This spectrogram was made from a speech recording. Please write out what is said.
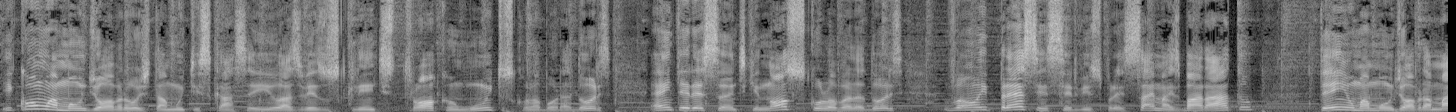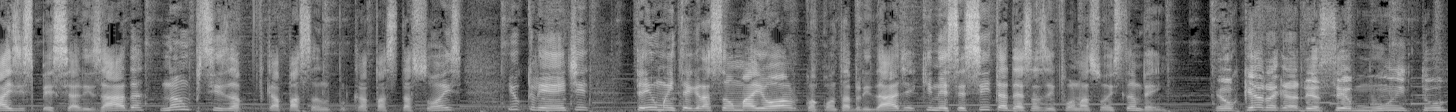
E como a mão de obra hoje está muito escassa e às vezes os clientes trocam muitos colaboradores, é interessante que nossos colaboradores vão e prestem esse serviço para eles. Sai mais barato, tem uma mão de obra mais especializada, não precisa ficar passando por capacitações e o cliente tem uma integração maior com a contabilidade que necessita dessas informações também. Eu quero agradecer muito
